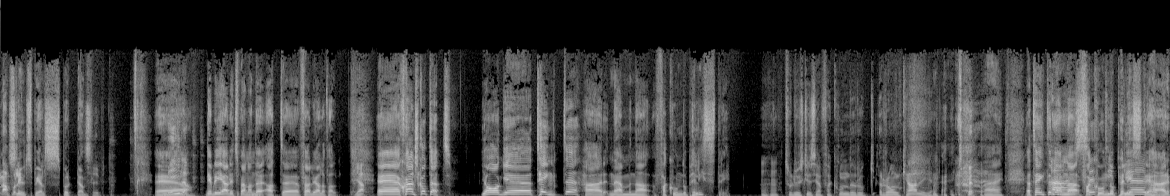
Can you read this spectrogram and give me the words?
slutspelsspurten. Sluta. Eh, Milan. Det blir jävligt spännande att eh, följa i alla fall. Ja. Eh, stjärnskottet. Jag eh, tänkte här nämna Facundo Pellistri. Jag trodde du skulle säga Facundo Ro- Roncalli. Nej. Jag tänkte nämna Facundo Pellistri jag- här,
